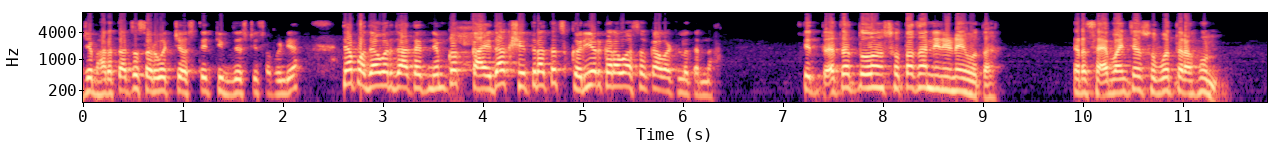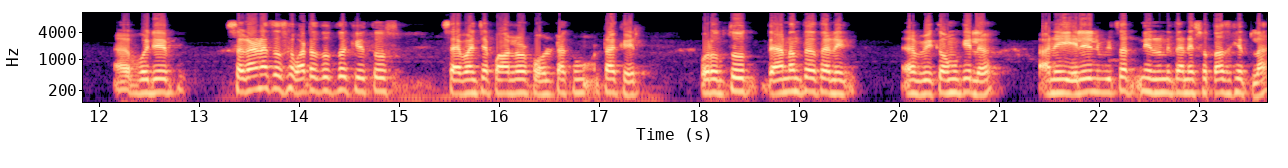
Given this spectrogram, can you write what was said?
जे भारताचं सर्वोच्च असते चीफ जस्टिस ऑफ इंडिया त्या पदावर जात आहेत. नेमकं कायदा क्षेत्रातच करिअर करावं असं का वाटलं त्यांना? ते आता तो स्वतःचा निर्णय होता. कारण साहेबांच्या सोबत राहून म्हणजे सगळ्यांनाच असं वाटत होतं की तो साहेबांच्या पावलावर पाऊल टाकून टाकेल. परंतु त्यानंतर त्याने बी कॉम केलं आणि एल एल बीचा निर्णय त्याने स्वतःच घेतला.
